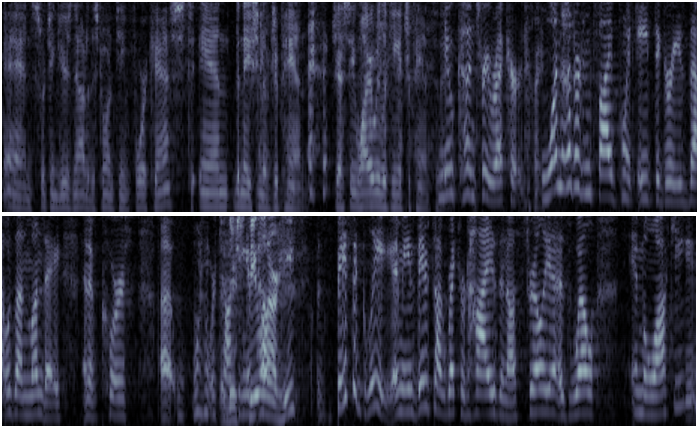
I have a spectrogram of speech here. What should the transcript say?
And switching gears now to the storm team forecast and the nation of Japan. Jesse, why are we looking at Japan today? New country record, Right. 105.8 degrees. That was on Monday, and of course, uh, when we're talking They're stealing about, our heat? Basically, I mean, they're talking record highs in Australia as well. In Milwaukee,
